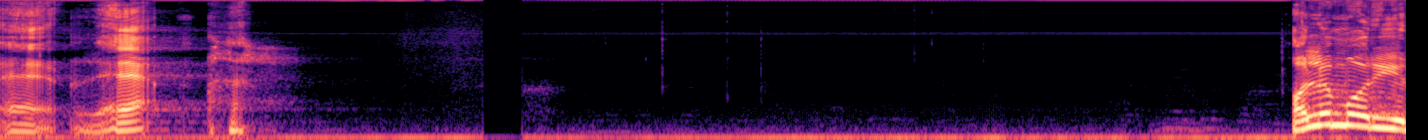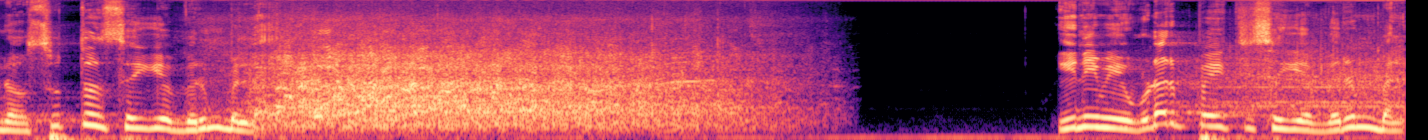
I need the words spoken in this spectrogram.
அஹ், சுத்தம் செய்ய விரும்பல. இனிமே உடற்பயிற்சி செய்ய விரும்பல.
